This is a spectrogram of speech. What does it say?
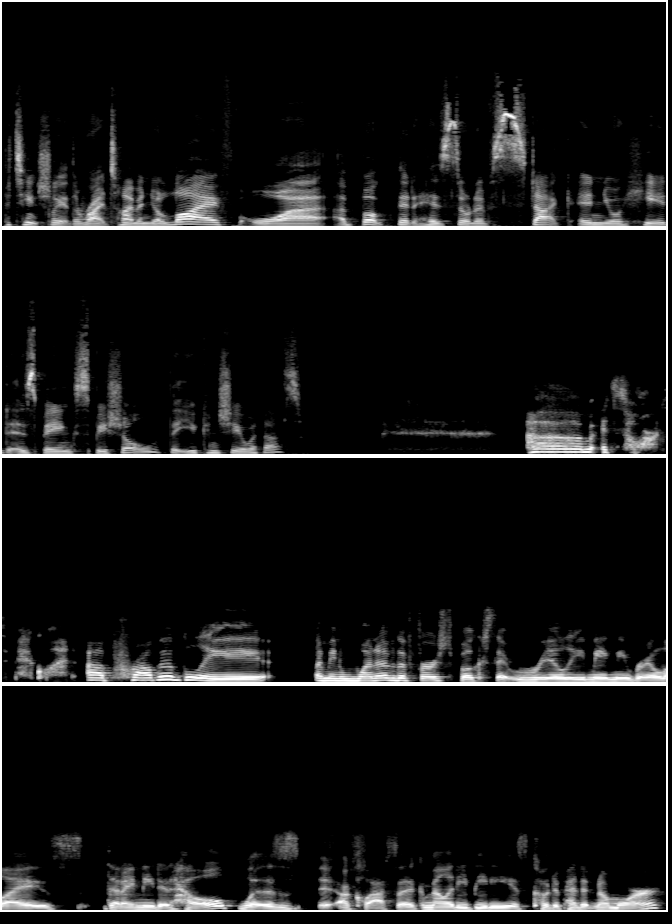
potentially at the right time in your life, or a book that has sort of stuck in your head as being special that you can share with us? Um, it's so hard to pick one. Uh, probably I mean, one of the first books that really made me realize that I needed help was a classic, Melody Beattie's Codependent No More.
